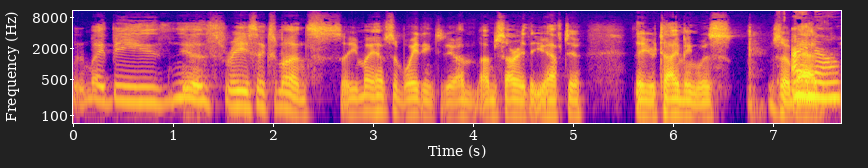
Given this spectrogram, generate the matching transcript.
It might be you know, three, six months, so you might have some waiting to do. I'm I'm sorry that you have to that your timing was so bad. I know.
